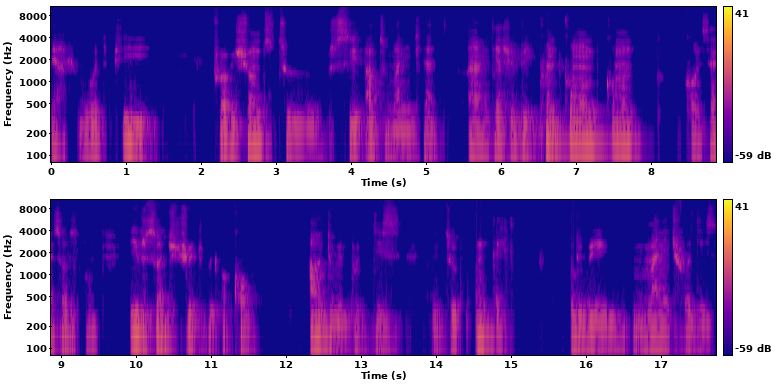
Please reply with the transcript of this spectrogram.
there would be provisions to see how to manage that and there should be con common common consensus on if such should occur. How do we put this into context? How do we manage for this?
